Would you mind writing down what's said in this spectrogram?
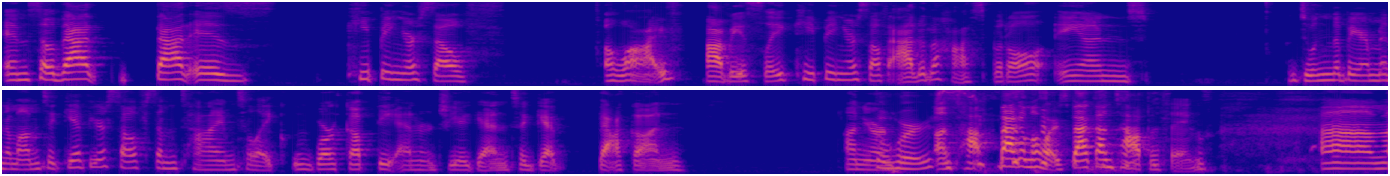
And so that that is keeping yourself alive, obviously, keeping yourself out of the hospital and doing the bare minimum to give yourself some time to like work up the energy again to get back on on your The horse. on top back on the horse back on top of things um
